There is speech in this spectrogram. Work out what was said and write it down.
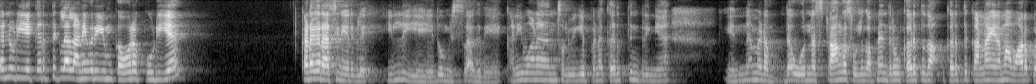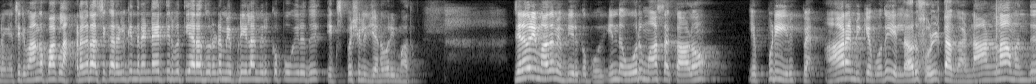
தன்னுடைய கருத்துக்களால் அனைவரையும் கவரக்கூடிய கடகராசி நேர்களே இல்லையே ஏதோ மிஸ் ஆகுதே. கனிவானன்னு சொல்லுவீங்க இப்போ என்ன கருத்துன்றீங்க? என்ன மேடம் இதான் ஒன்று ஸ்ட்ராங்காக சொல்லுங்க. அப்படின்னா இந்த தடவை கருத்து தான். கருத்து கண்ணாயனமாக மாற போகிறீங்க சரி வாங்க பார்க்கலாம். கடகராசிக்காரர்களுக்கு இந்த ரெண்டாயிரத்தி இருபத்தி ஆறாவது வருடம் எப்படியெல்லாம் இருக்க போகிறது? எக்ஸ்பெஷலி ஜனவரி மாதம். ஜனவரி மாதம் எப்படி இருக்க போகுது? இந்த ஒரு மாத காலம் எப்படி இருப்பேன்? ஆரம்பிக்கும் போது எல்லாரும் சொல்லிட்டாங்க. நான்லாம் வந்து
